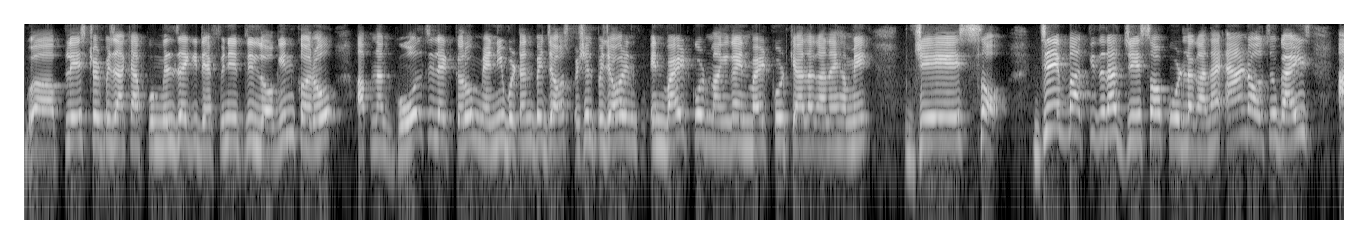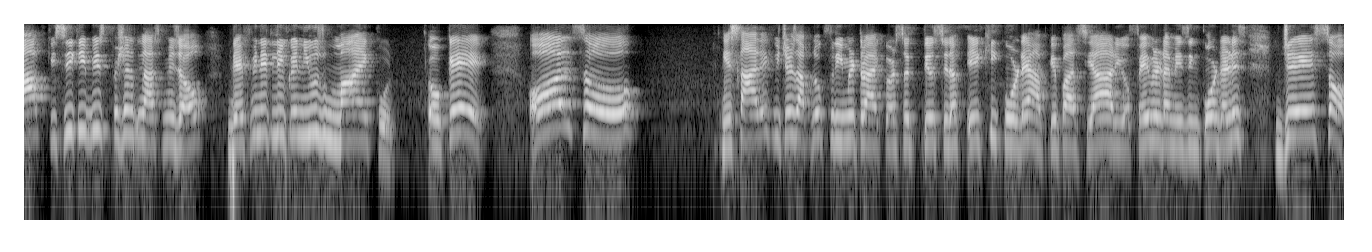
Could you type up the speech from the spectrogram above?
प्ले स्टोर पे जाके आपको मिल जाएगी। डेफिनेटली लॉग इन करो, अपना गोल सिलेक्ट करो मेन्यू बटन पे जाओ स्पेशल पे जाओ इनवाइट कोड मांगेगा। इनवाइट कोड क्या लगाना है हमें? जे सौ। जे बात की तरह जे सौ कोड लगाना है। एंड ऑल्सो गाइज़ आप किसी की भी स्पेशल क्लास में जाओ definitely you can use my code okay also ये सारे फीचर्स आप लोग फ्री में ट्राई कर सकते हो। सिर्फ़ एक ही कोड है आपके पास, यार। Your favourite amazing code that is J so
